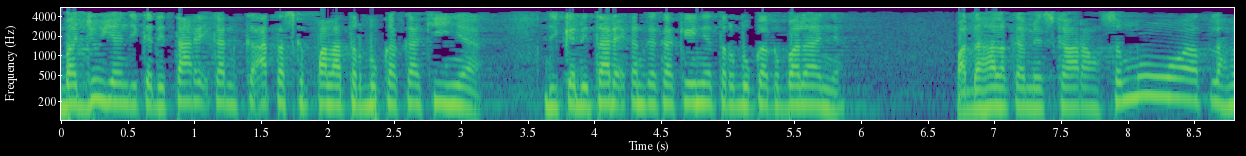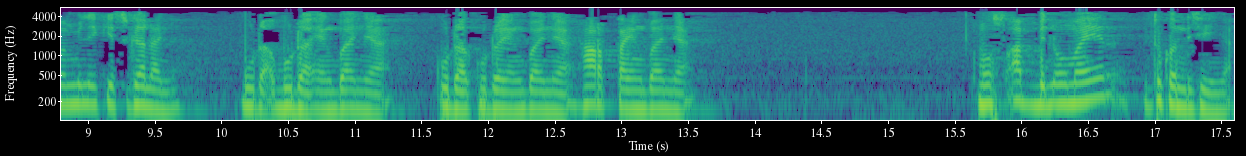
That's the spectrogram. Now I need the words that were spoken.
Baju yang jika ditarikkan ke atas kepala terbuka kakinya jika ditarikkan ke kakinya terbuka kepalanya. Padahal kami sekarang semua telah memiliki segalanya. Budak-budak yang banyak, kuda-kuda yang banyak, harta yang banyak. Mus'ab bin Umair itu kondisinya.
